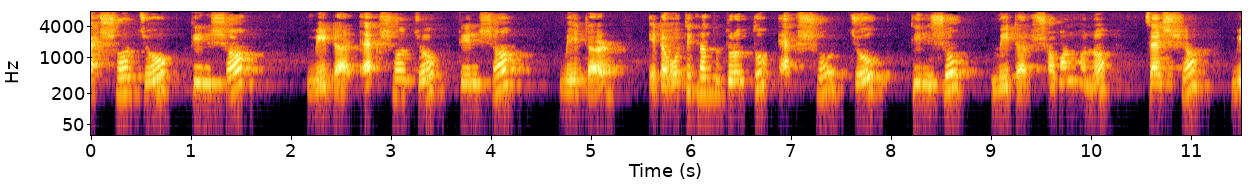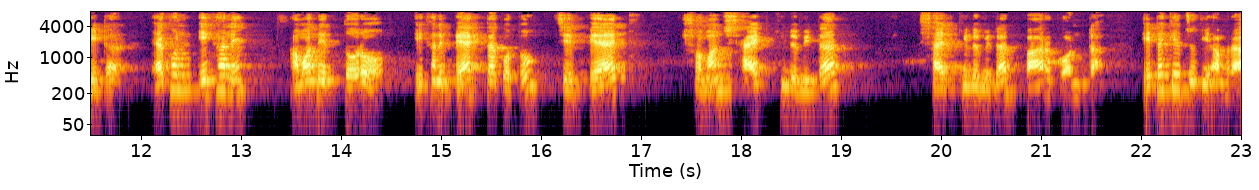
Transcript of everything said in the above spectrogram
একশো যোগ তিনশো মিটার, একশো যোগ তিনশো মিটার। এটা অতিক্রান্ত দূরত্ব একশো যোগ তিনশো মিটার সমান হলো চারশো মিটার। এখন এখানে আমাদের ধরো, এখানে ব্যাগটা কত? যে ব্যাগ সমান ষাট কিলোমিটার ষাট কিলোমিটার পার ঘণ্টা। এটাকে যদি আমরা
